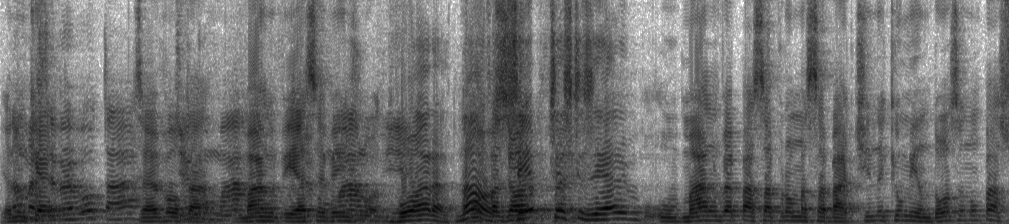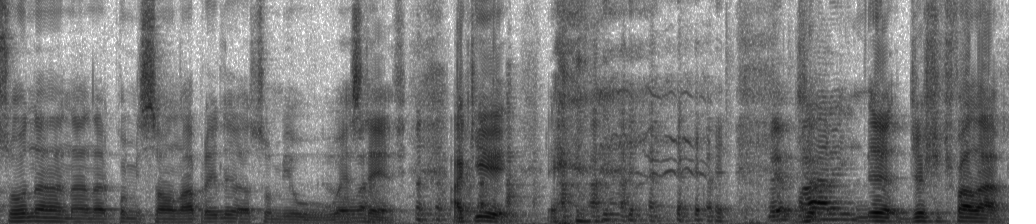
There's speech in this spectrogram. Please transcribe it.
Eu não, não, mas quero. você vai voltar. Você vai voltar. O que o Marlon vier, você vem Marlon junto. bora. Não, fazer sempre uma- que vocês quiserem. O Marlon vai passar por uma sabatina que o Mendonça não passou na, na, na comissão lá para ele assumir o, o. STF. Aqui, Preparem. é, deixa eu te falar.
